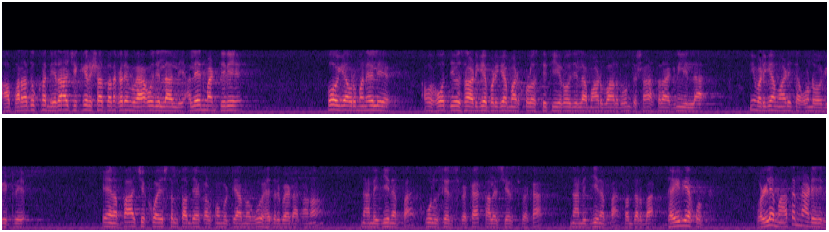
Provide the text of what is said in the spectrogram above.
ಆ ಪರದುಃಖ ನಿರಾಶಕೀರ್ಷ ತನಕ ನಿಮ್ಗೆ ಆಗೋದಿಲ್ಲ ಅಲ್ಲಿ. ಅಲ್ಲೇನು ಮಾಡ್ತೀರಿ? ಹೋಗಿ ಅವ್ರ ಮನೆಯಲ್ಲಿ ಅವ್ರು ಹೋದ ದಿವಸ ಅಡುಗೆ ಪಡಿಗೆ ಮಾಡ್ಕೊಳ್ಳೋ ಸ್ಥಿತಿ ಇರೋದಿಲ್ಲ, ಮಾಡಬಾರ್ದು ಅಂತ ಶಾಸ್ತ್ರ ಅಗ್ನಿ ಇಲ್ಲ. ನೀವು ಅಡುಗೆ ಮಾಡಿ ತಗೊಂಡು ಹೋಗಿಟ್ರಿ. ಏನಪ್ಪ ಚಿಕ್ಕ ವಯಸ್ಸಲ್ಲಿ ತಂದೆ ಕಳ್ಕೊಂಡ್ಬಿಟ್ಟು ಆ ಮಗು, ಹೆದರಬೇಡ ಕಾಣೋ. ನಾನು ಇದ್ದೀನಪ್ಪ ಸ್ಕೂಲ್ ಸೇರಿಸ್ಬೇಕಾ ಕಾಲೇಜ್ ಸೇರಿಸ್ಬೇಕಾ? ನಾನು ಇದ್ದೀನಪ್ಪ, ಸಂದರ್ಭ. ಧೈರ್ಯ ಕೊಟ್ಟು. ಒಳ್ಳೆ ಮಾತನ್ನಾಡಿದ್ರಿ.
